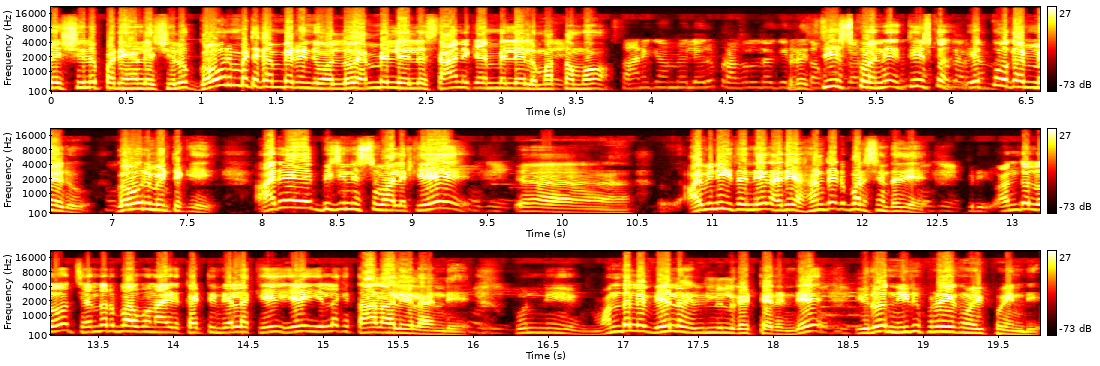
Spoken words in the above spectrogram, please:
లక్షలు పదిహేను లక్షలు. గవర్నమెంట్కి అమ్మారండి వాళ్ళు. ఎమ్మెల్యేలు స్థానిక ఎమ్మెల్యేలు మొత్తము. తీసుకొని తీసుకొని ఎక్కువగా అమ్మారు గవర్నమెంట్కి అదే బిజినెస్ వాళ్ళకి అవినీతి అనేది అదే హండ్రెడ్ పర్సెంట్ అదే. అందులో చంద్రబాబు నాయుడు కట్టిన ఇళ్ళకి ఏ ఇళ్ళకి తాళాలు ఇలా అండి కొన్ని వందల వేల ఇల్లులు కట్టారండి. ఈ రోజు నిరుప్రయోగం అయిపోయింది.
